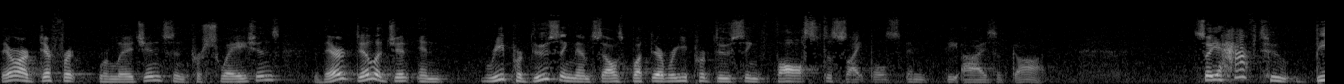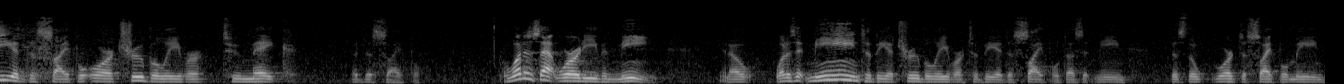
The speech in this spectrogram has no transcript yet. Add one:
there are different religions and persuasions. They're diligent in reproducing themselves, but they're reproducing false disciples in the eyes of God. So you have to be a disciple or a true believer to make a disciple. What does that word even mean? You know, what does it mean to be a true believer, to be a disciple? Does it mean, does the word disciple mean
